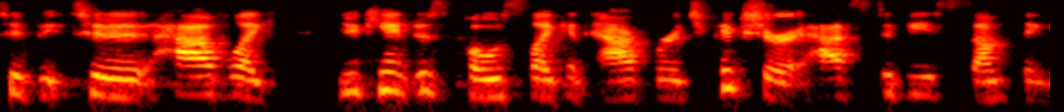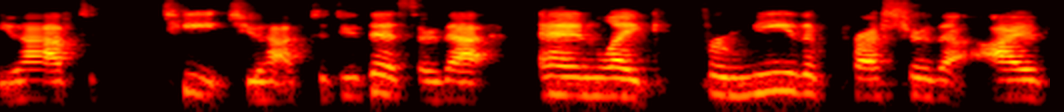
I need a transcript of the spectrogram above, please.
to be to have like you can't just post like an average picture. It has to be something. You have to teach. You have to do this or that. And like for me the pressure that i've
